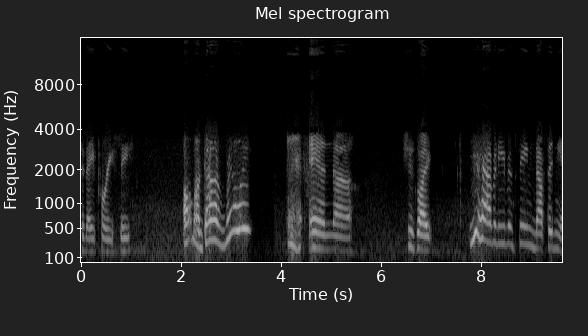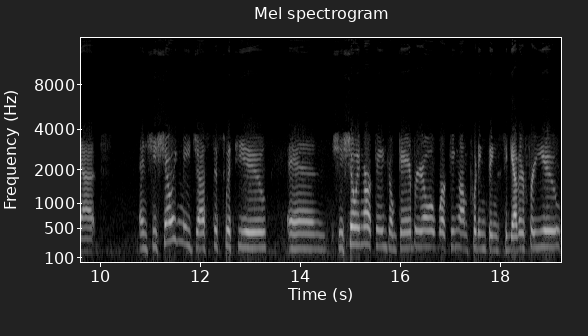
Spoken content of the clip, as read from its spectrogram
today, Parisi. Oh my God, really? And uh, she's like, You haven't even seen nothing yet. And she's showing me justice with you. And she's showing Archangel Gabriel working on putting things together for you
